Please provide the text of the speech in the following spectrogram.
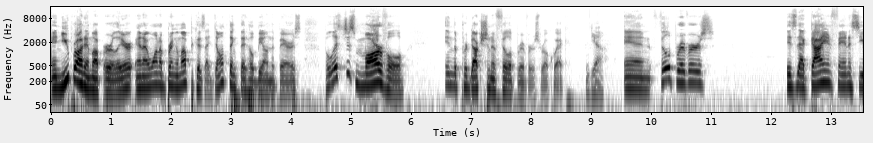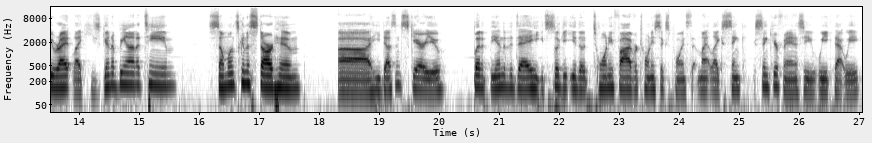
And you brought him up earlier, and I want to bring him up because I don't think that he'll be on the Bears. But let's just marvel in the production of Philip Rivers real quick. Yeah. And Philip Rivers is that guy in fantasy, right? Like he's gonna be on a team, someone's gonna start him. Uh, he doesn't scare you, but at the end of the day, he could still get you the twenty-five or twenty-six points that might like sink sink your fantasy week that week.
